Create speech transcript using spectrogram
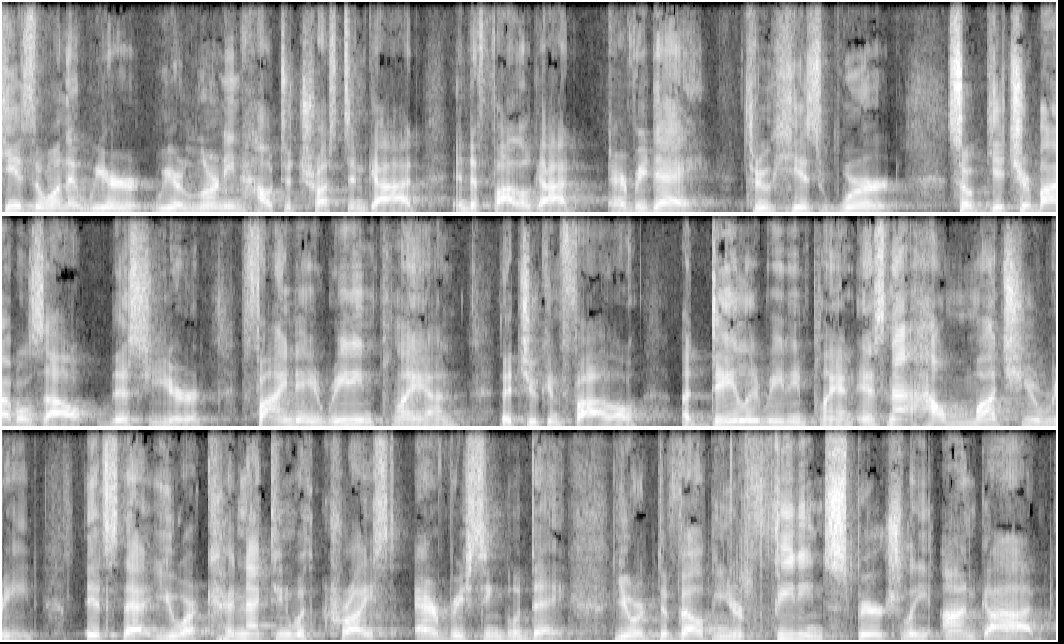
He is the one that we are, we are learning how to trust in God and to follow God every day through His Word. So get your Bibles out this year, find a reading plan that you can follow, a daily reading plan. And it's not how much you read, it's that you are connecting with Christ every single day. You're developing, you're feeding spiritually on God,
